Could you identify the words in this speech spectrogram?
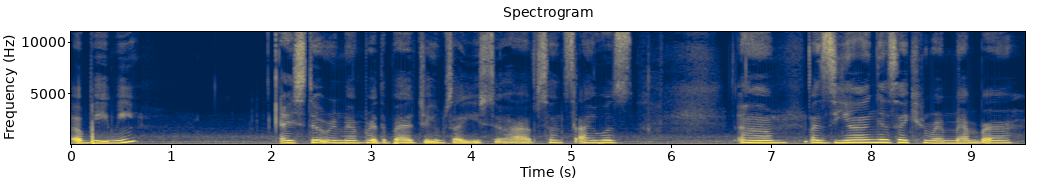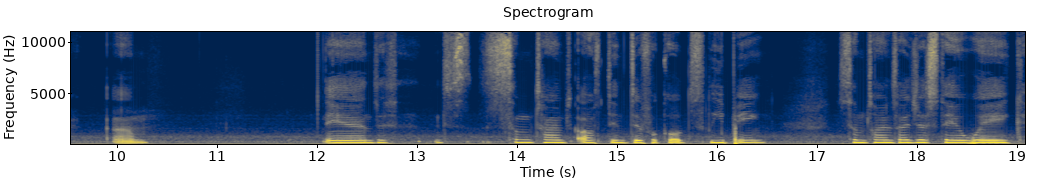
a baby. I still remember the bad dreams I used to have since I was um, as young as I can remember. Um, and sometimes often difficult sleeping. Sometimes I just stay awake.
